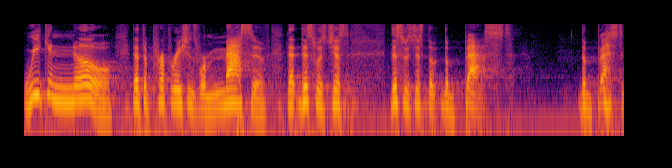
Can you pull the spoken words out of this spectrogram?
we can know that the preparations were massive, that this was just, this was just the, the best the best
